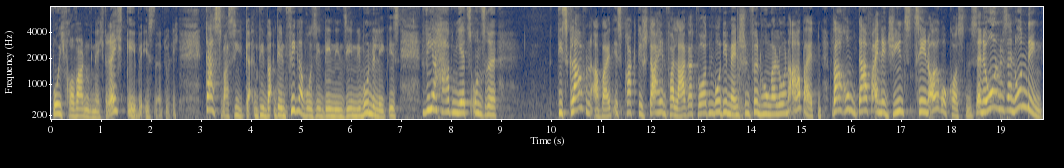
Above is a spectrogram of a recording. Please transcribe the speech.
Wo ich Frau Wagenknecht recht gebe, ist natürlich, das, was sie, die, den Finger, wo sie, den sie in die Wunde legt, ist, wir haben jetzt unsere die Sklavenarbeit ist praktisch dahin verlagert worden, wo die Menschen für einen Hungerlohn arbeiten. Warum darf eine Jeans 10 Euro kosten? Das ist, eine, das ist ein Unding,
